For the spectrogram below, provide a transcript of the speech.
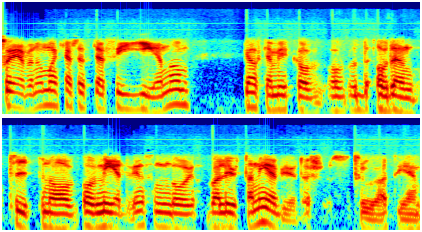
Så även om man kanske ska se igenom ganska mycket av, av, av den typen av, av medvind som då valutan erbjuder så tror jag att det,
